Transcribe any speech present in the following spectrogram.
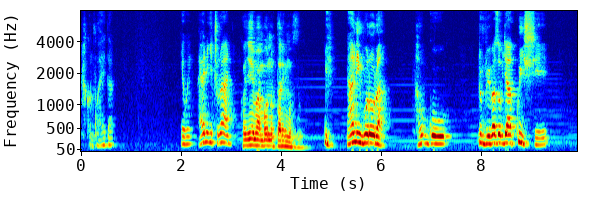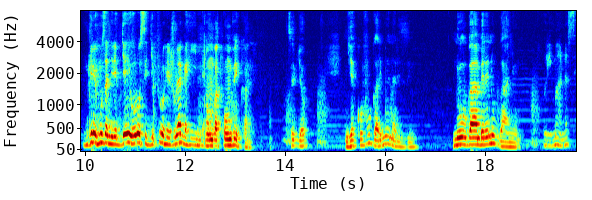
Ntabwo ndwaye da. Yewe habe n'igicurane. Ko ngewe mbona utari muzima? Nta n'inkorora. Ahubwo ndumva ibibazo byakwishe. Mbwire nkuzanire byeyi worose igipfuro hejuru y'agahinda. Numva twumvikane sibyo? Ngiye kuvuga rimwe na rizima. Ni ubwa mbere n'ubwa nyuma. Uri imana se?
